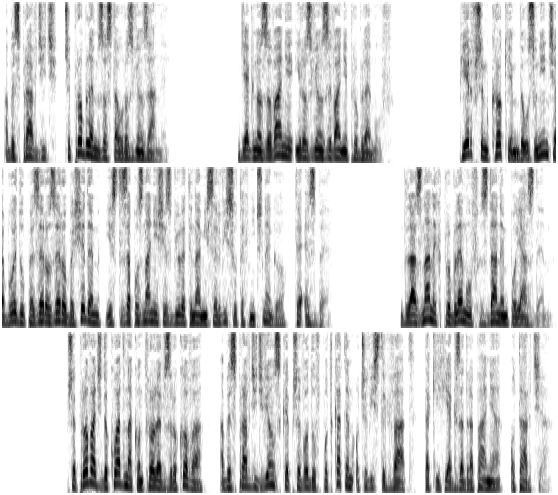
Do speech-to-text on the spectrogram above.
aby sprawdzić, czy problem został rozwiązany. Diagnozowanie i rozwiązywanie problemów. Pierwszym krokiem do usunięcia błędu P00B7 jest zapoznanie się z biuletynami serwisu technicznego TSB. Dla znanych problemów z danym pojazdem. Przeprowadź dokładna kontrola wzrokowa, aby sprawdzić wiązkę przewodów pod katem oczywistych wad, takich jak zadrapania, otarcia.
